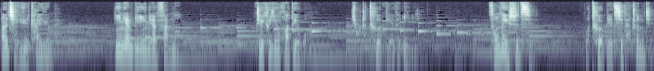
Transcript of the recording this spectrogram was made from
而且愈开愈美，一年比一年繁茂。这棵樱花对我有着特别的意义。从那时起，我特别期待春天，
